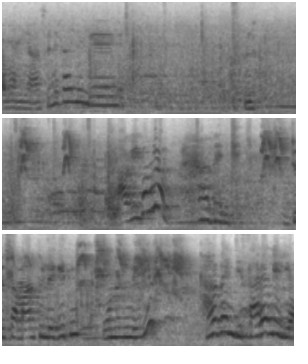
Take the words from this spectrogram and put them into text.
अब हम यहाँ से निकालेंगे। आ गई कमला हाँ बहन जी। जो सामान तू ले गई थी उन्होंने ले लिया हाँ बहन जी सारा ले लिया।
